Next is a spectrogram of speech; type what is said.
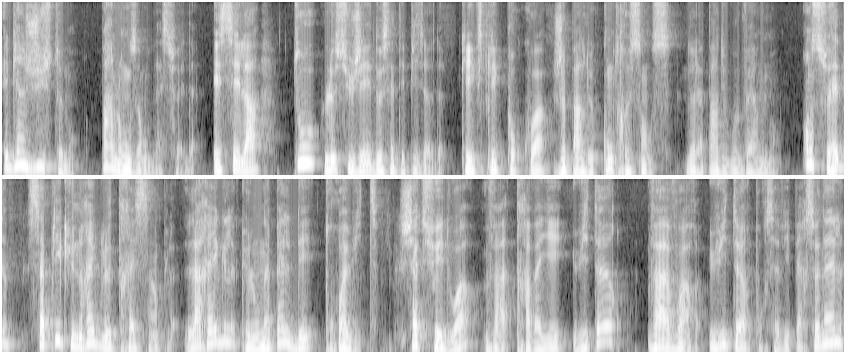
Eh bien justement, parlons-en de la Suède. Et c'est là tout le sujet de cet épisode, qui explique pourquoi je parle de contresens de la part du gouvernement. En Suède, s'applique une règle très simple, la règle que l'on appelle des 3-8. Chaque Suédois va travailler 8 heures, va avoir 8 heures pour sa vie personnelle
